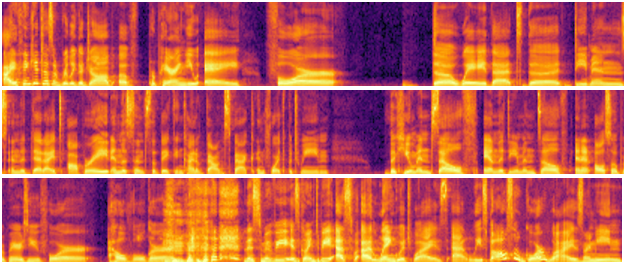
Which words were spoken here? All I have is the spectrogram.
I think it does a really good job of preparing you a for the way that the demons and the deadites operate in the sense that they can kind of bounce back and forth between the human self and the demon self and it also prepares you for how vulgar this movie is going to be as uh, language wise at least but also gore wise i mean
